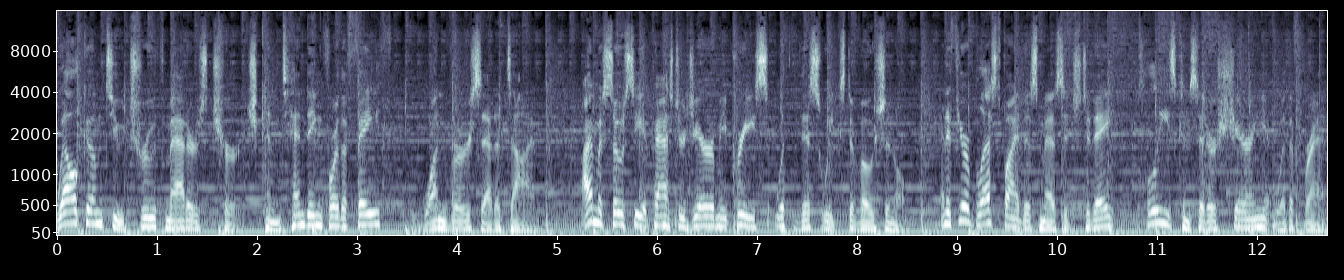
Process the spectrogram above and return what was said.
Welcome to Truth Matters Church, contending for the faith, one verse at a time. I'm Associate Pastor Jeremy Priest with this week's devotional. And if you're blessed by this message today, please consider sharing it with a friend.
